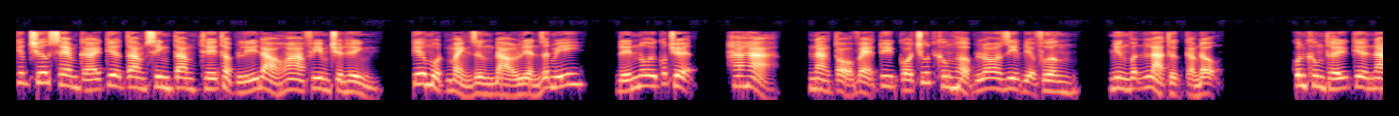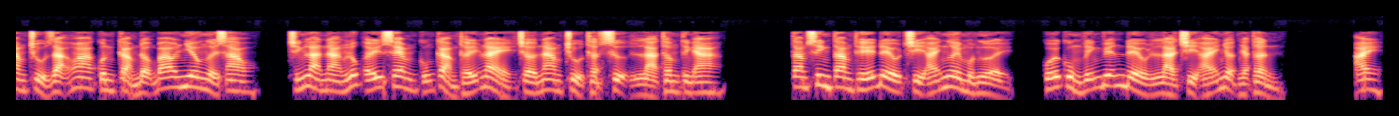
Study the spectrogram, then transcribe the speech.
Kiếp trước xem cái kia tam sinh tam thế thập lý đào hoa phim truyền hình, kia một mảnh rừng đào liền rất mỹ, đến nỗi cốt truyện, ha ha, nàng tỏ vẻ tuy có chút không hợp lo dịp địa phương, nhưng vẫn là thực cảm động. Quân không thấy kia nam chủ dạ hoa quân cảm động bao nhiêu người sao, chính là nàng lúc ấy xem cũng cảm thấy này chờ nam chủ thật sự là thâm tình a. Tam sinh tam thế đều chỉ ái ngươi một người, cuối cùng vĩnh viễn đều là chỉ ái nhợt nhạt thần. Ai,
